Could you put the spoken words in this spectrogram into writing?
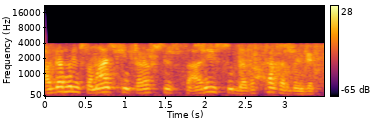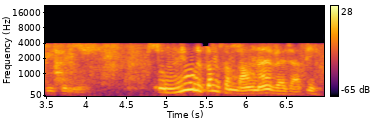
अगर हम समाज की तरफ़ से सारी सुव्यवस्था कर दें व्यक्ति के लिए तो न्यूनतम संभावनाएँ रह जाती हैं।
